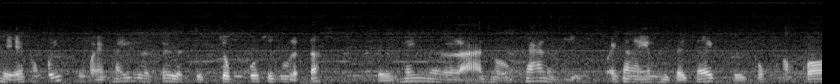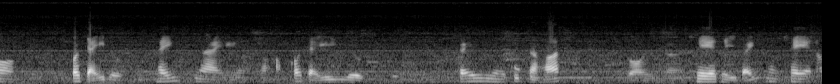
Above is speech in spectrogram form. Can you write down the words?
thì em không biết, nhưng mà em thấy cái lĩnh vực chung của xe du lịch đó thì thấy là ảnh hưởng khá là nhiều. Bản thân em thì tài xế thì cũng không có có chạy được thấy ngày không có chạy được cái phút nào hết. Rồi à, xe thì bản thân xe nó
